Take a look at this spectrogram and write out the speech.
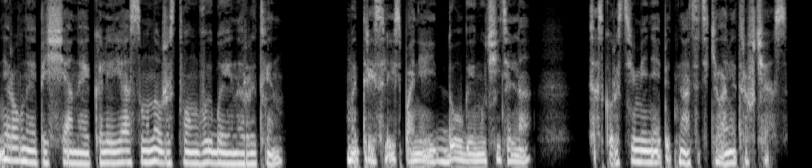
Неровная песчаная колея с множеством выбоин и рытвин. Мы тряслись по ней долго и мучительно, со скоростью менее 15 километров в час.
